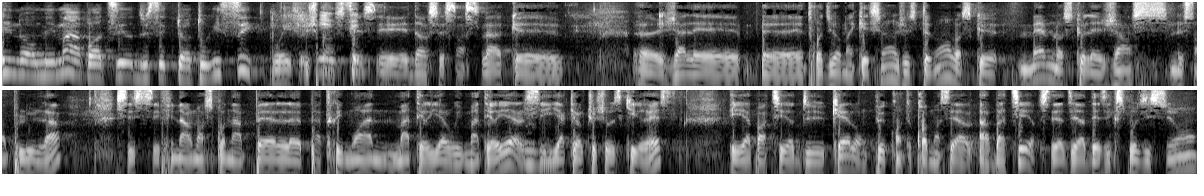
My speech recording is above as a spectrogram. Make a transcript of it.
énormément à partir du secteur touristique. Oui, je pense que c'est dans ce sens-là que euh, j'allais euh, introduire ma question, justement, parce que même lorsque les gens ne sont plus là, c'est finalement ce qu'on appelle patrimoine matériel ou immatériel. C'est- Il y a quelque chose qui reste et à partir duquel on peut commencer à, à bâtir, c'est-à-dire des expositions,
